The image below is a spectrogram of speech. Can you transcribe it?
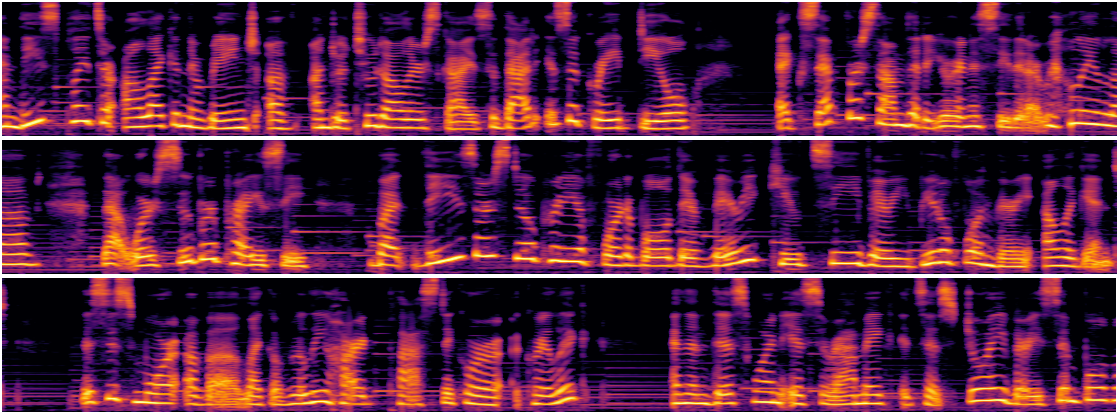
and these plates are all like in the range of under $2, guys. So that is a great deal, except for some that you're going to see that I really loved that were super pricey. But these are still pretty affordable. They're very cutesy, very beautiful, and very elegant. This is more of a like a really hard plastic or acrylic. And then this one is ceramic. It says joy, very simple.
